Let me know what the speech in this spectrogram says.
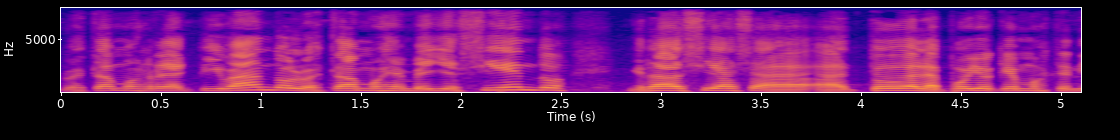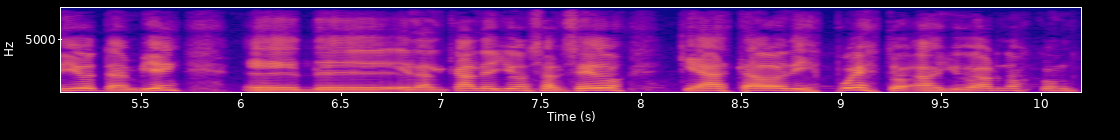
lo estamos reactivando, lo estamos embelleciendo, gracias a, todo el apoyo que hemos tenido también eh, del alcalde John Salcedo, que ha estado dispuesto a ayudarnos con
